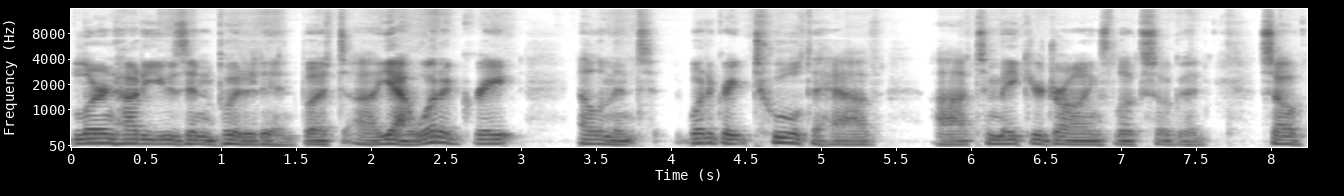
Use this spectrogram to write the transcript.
learn how to use it and put it in. But uh, yeah, what a great element, what a great tool to have uh, to make your drawings look so good. So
